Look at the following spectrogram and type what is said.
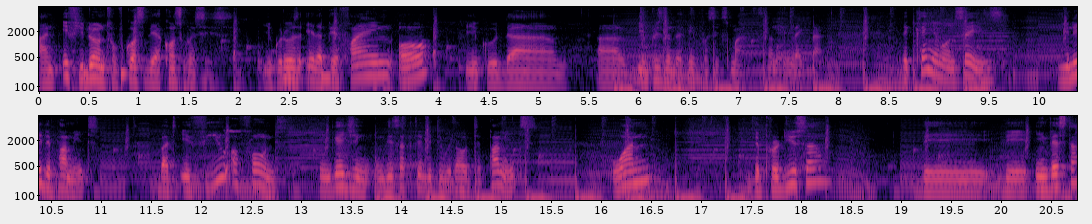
and if you don't, of course, there are consequences. You could either pay a fine or you could um, uh, be imprisoned, I think, for six months, something like that. The Kenyan one says you need a permit, but if you are found engaging in this activity without a permit, one, the producer, the, the investor,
